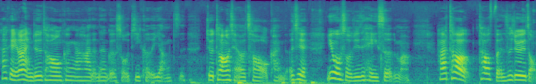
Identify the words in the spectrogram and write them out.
它可以让你就是套用看看它的那个手机壳的样子，就套用起来超好看的。而且因为我手机是黑色的嘛，它套套粉色就一种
